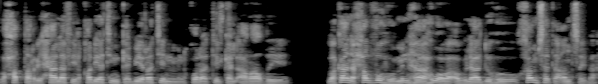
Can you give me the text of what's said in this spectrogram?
وحط الرحال في قرية كبيرة من قرى تلك الأراضي، وكان حظه منها هو وأولاده خمسة أنصبة،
